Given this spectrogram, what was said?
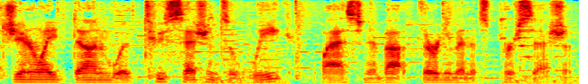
generally done with two sessions a week, lasting about 30 minutes per session.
